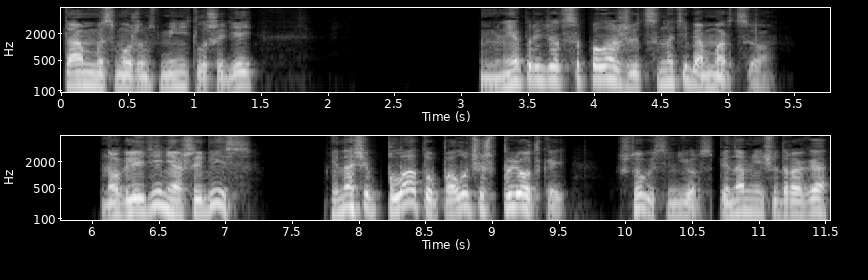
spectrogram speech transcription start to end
там мы сможем сменить лошадей. Мне придется положиться на тебя, Марцио. Но гляди, не ошибись, иначе плату получишь плеткой. Что вы, сеньор, спина мне еще дорога.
